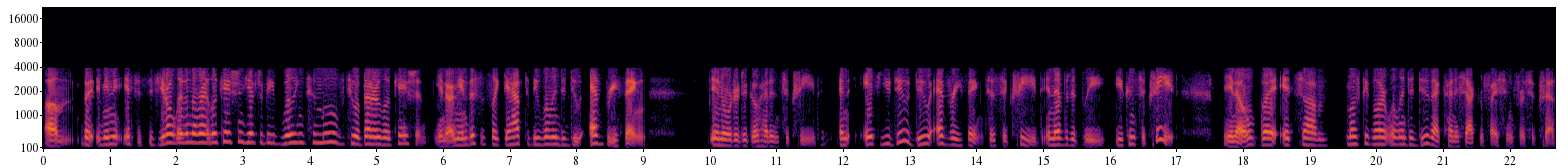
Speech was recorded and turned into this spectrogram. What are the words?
Um, but I mean, if if you don't live in the right location, you have to be willing to move to a better location. You know, I mean, this is like you have to be willing to do everything in order to go ahead and succeed. And if you do do everything to succeed, inevitably you can succeed. You know, but it's um most people aren't willing to do that kind of sacrificing for success.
